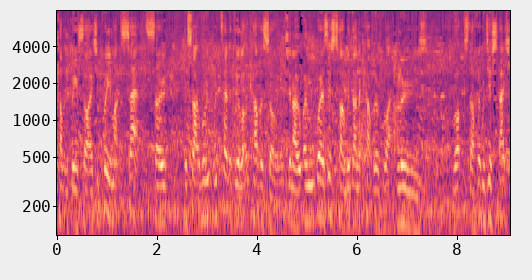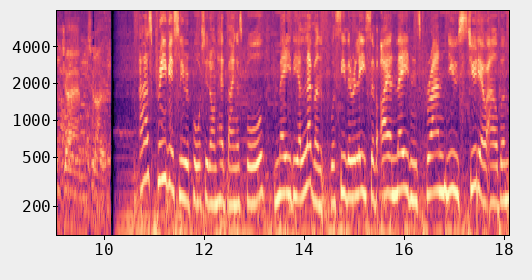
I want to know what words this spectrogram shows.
come to B-sides, you're pretty much sat. So it's like we, we tend to do a lot of cover songs, you know. And whereas this time we've done a couple of like blues, rock stuff that we just actually jammed, you know. As previously reported on Headbangers Ball, May the 11th will see the release of Iron Maiden's brand new studio album,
